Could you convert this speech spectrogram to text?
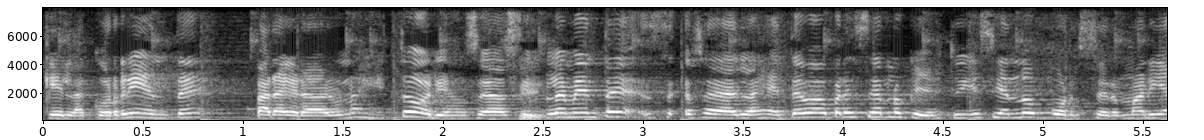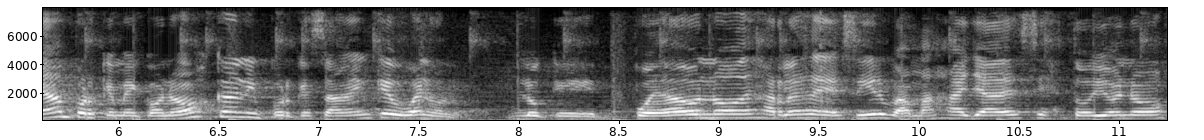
que la corriente para grabar unas historias. O sea, Sí. simplemente, o sea, la gente va a apreciar lo que yo estoy diciendo por ser Marianne, porque me conozcan y porque saben que, bueno, lo que pueda o no dejarles de decir va más allá de si estoy o no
